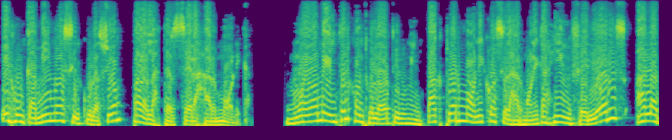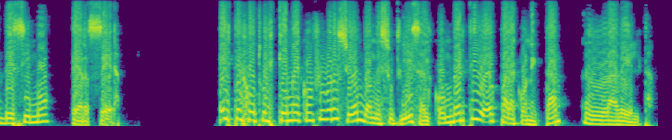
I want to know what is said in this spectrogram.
es un camino de circulación para las terceras armónicas. Nuevamente el controlador tiene un impacto armónico hacia las armónicas inferiores a la décimo tercera. Este es otro esquema de configuración donde se utiliza el convertidor para conectar la delta.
